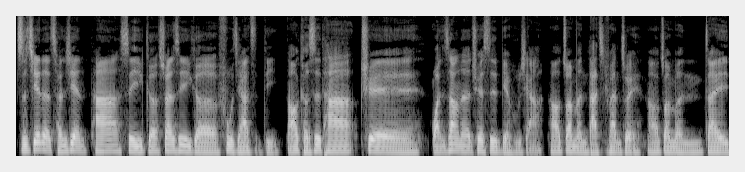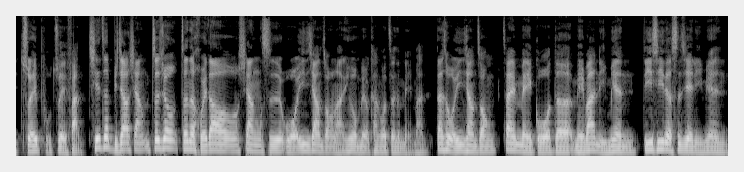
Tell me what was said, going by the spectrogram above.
直接的呈现他是一个，算是一个富家子弟，然后可是他却晚上呢却是蝙蝠侠，然后专门打击犯罪，然后专门在追捕罪犯。其实这比较像，这就真的回到像是我印象中了，因为我没有看过真的美漫，但是我印。象中，在美国的美漫里面，DC 的世界里面，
